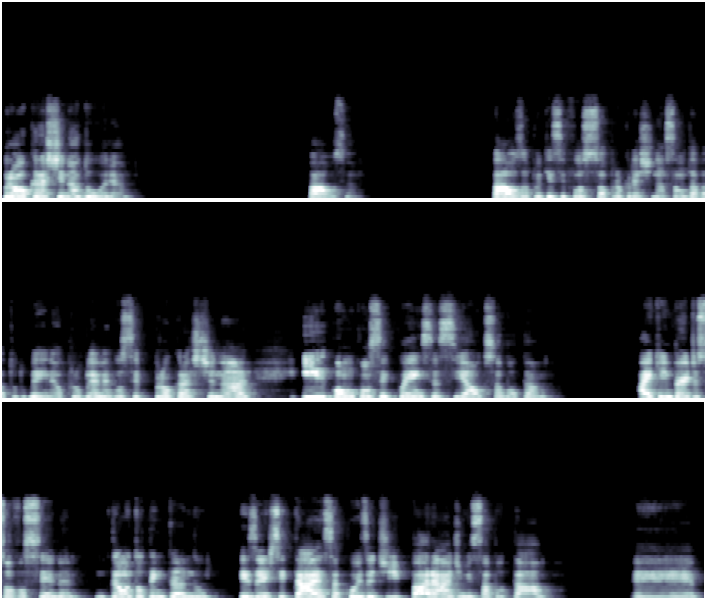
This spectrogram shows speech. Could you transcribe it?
procrastinadora. Pausa. Pausa, porque se fosse só procrastinação, tava tudo bem, né? O problema é você procrastinar e, como consequência, se auto-sabotar. Aí quem perde é só você, né? Então eu tô tentando exercitar essa coisa de parar de me sabotar é,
